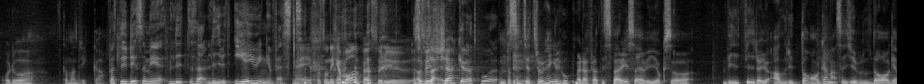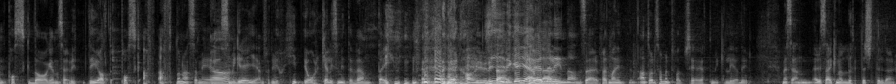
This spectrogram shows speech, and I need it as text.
Och då ska man dricka. Fast det är ju det som är lite så här, livet är ju ingen fest. Nej, fast om det kan vara en fest så är det ju... Så alltså vi så här, försöker att få det. Fast jag, jag tror det hänger ihop med det där, för att i Sverige så är vi ju också vi firar ju aldrig dagarna, alltså juldagen, påskdagen. Så här. Det är ju alltid påskaftonerna som är, Ja. som är grejen. För att vi, vi orkar liksom inte vänta in ja, vi vill så här, kvällen innan. Så här, för att man, antagligen så har man inte varit så jättemycket ledig. Men sen är det säkert något lutherskt i det där.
